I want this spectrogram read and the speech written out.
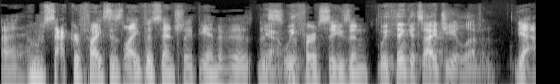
uh, who sacrificed his life essentially at the end of the, this, Yeah, we- the first season. We think it's IG Eleven. Yeah,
